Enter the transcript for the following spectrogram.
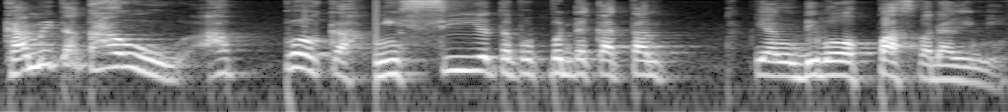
Kami tak tahu apakah misi ataupun pendekatan yang di bawah PAS pada hari ini.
